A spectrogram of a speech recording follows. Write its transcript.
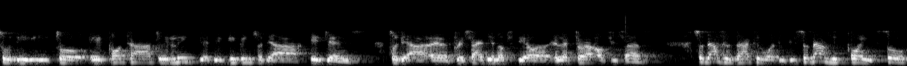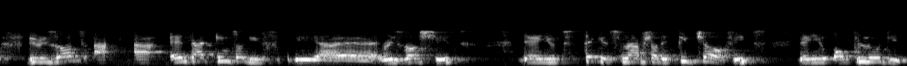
to the to a portal to a link that they're giving to their agents to their uh, presiding of the uh, electoral officers. So that's exactly what it is. So that's the point. So the results are, are entered into the, the uh, result sheet. Then you take a snapshot, a picture of it. Then you upload it.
